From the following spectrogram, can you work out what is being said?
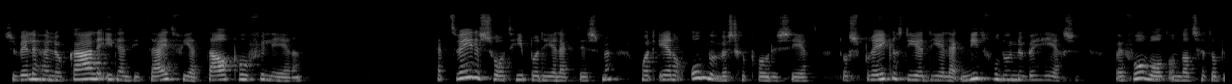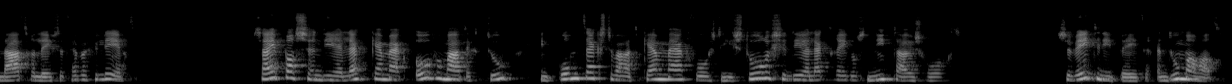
Ze willen hun lokale identiteit via taal profileren. Het tweede soort hyperdialectisme wordt eerder onbewust geproduceerd door sprekers die het dialect niet voldoende beheersen, bijvoorbeeld omdat ze het op latere leeftijd hebben geleerd. Zij passen een dialectkenmerk overmatig toe in contexten waar het kenmerk volgens de historische dialectregels niet thuis hoort. Ze weten niet beter en doen maar wat.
